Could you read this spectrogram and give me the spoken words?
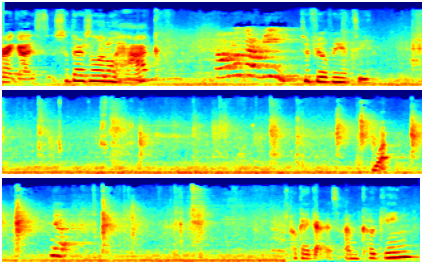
All right, guys, so there's a little hack to feel fancy. What? No. Okay, guys, I'm cooking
